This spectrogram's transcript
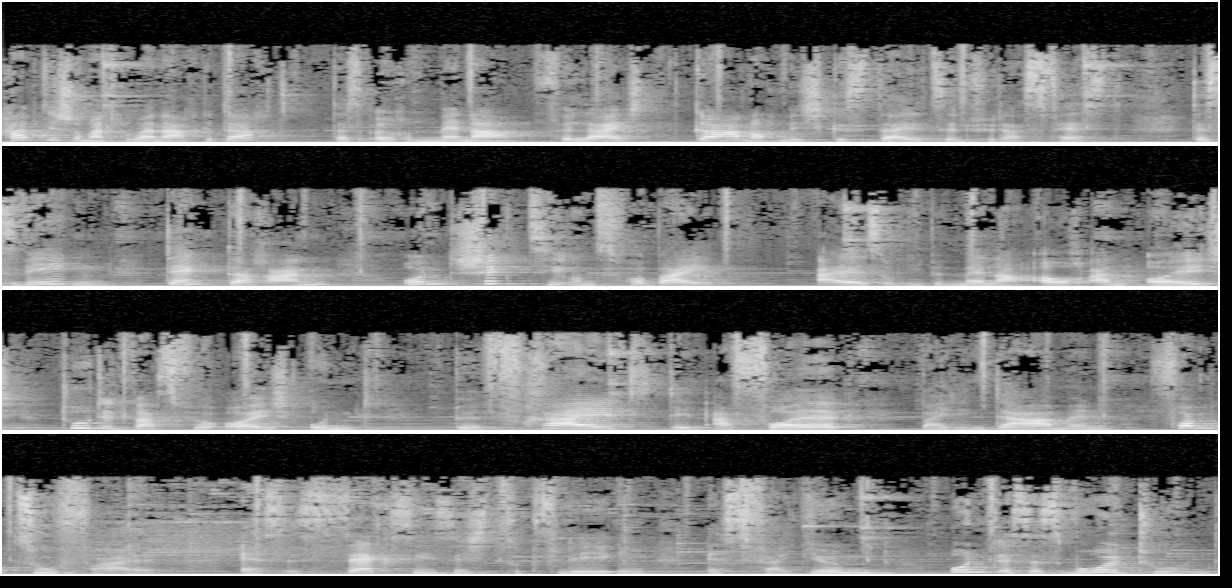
Habt ihr schon mal drüber nachgedacht, dass eure Männer vielleicht gar noch nicht gestylt sind für das Fest? Deswegen denkt daran und schickt sie uns vorbei. Also, liebe Männer, auch an euch, tut etwas für euch und befreit den Erfolg bei den Damen vom Zufall. Es ist sexy, sich zu pflegen, es verjüngt und es ist wohltuend.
